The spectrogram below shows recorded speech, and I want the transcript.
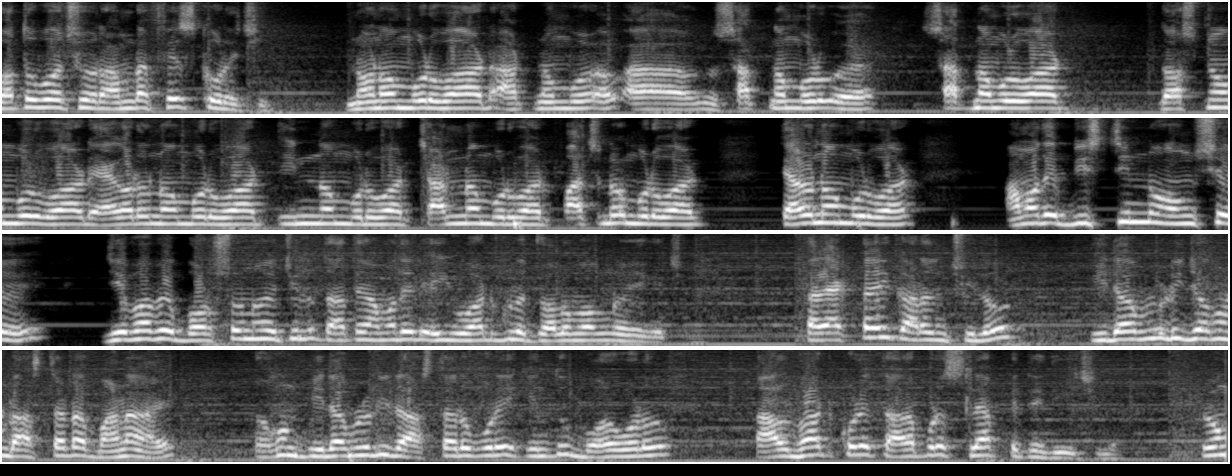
গত বছর আমরা ফেস করেছি। ন নম্বর ওয়ার্ড, আট নম্বর সাত নম্বর সাত নম্বর ওয়ার্ড, দশ নম্বর ওয়ার্ড, এগারো নম্বর ওয়ার্ড, তিন নম্বর ওয়ার্ড, চার নম্বর ওয়ার্ড, পাঁচ নম্বর ওয়ার্ড, তেরো নম্বর ওয়ার্ড, আমাদের বিস্তীর্ণ অংশে যেভাবে বর্ষণ হয়েছিল তাতে আমাদের এই ওয়ার্ডগুলো জলমগ্ন হয়ে গেছে। তার একটাই কারণ ছিল পিডাব্লিউডি যখন রাস্তাটা বানায়, তখন পিডাব্লিউডি রাস্তার উপরে কিন্তু বড় বড় কালভার্ট করে তার উপরে স্ল্যাব পেতে দিয়েছিল। এবং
